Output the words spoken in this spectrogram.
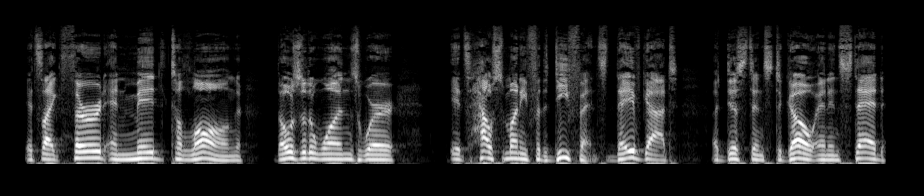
It's like third and mid to long. Those are the ones where it's house money for the defense. They've got a distance to go. And instead,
